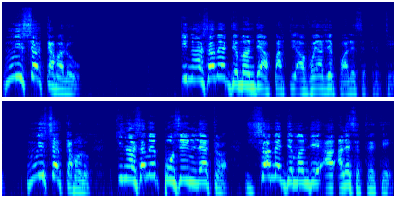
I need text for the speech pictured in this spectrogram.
Michel Kamalo, qui n'a jamais demandé à partir, à voyager pour aller se traiter, Michel Kamalo, qui n'a jamais posé une lettre, jamais demandé à aller se traiter,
